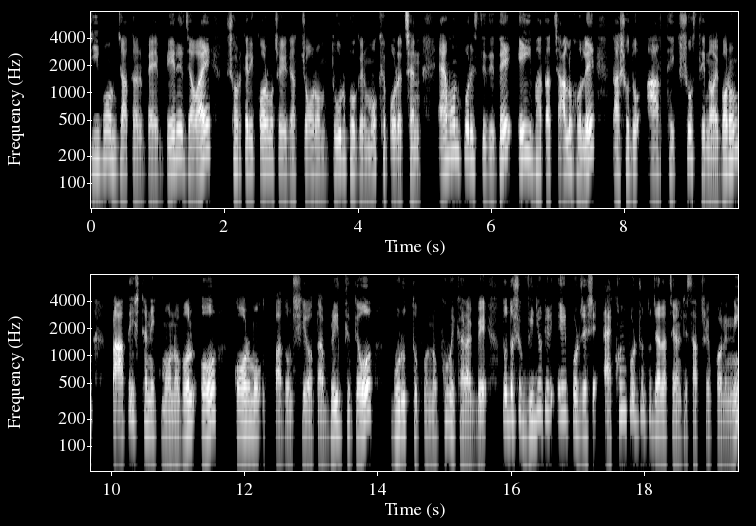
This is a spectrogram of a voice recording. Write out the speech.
জীবনযাত্রার ব্যয় বেড়ে যাওয়ায় সরকারি কর্মচারীরা চরম দুর্ভোগের মুখে পড়েছেন। এমন পরিস্থিতিতে এই ভাতা চালু হলে তা শুধু আর্থিক স্বস্তি নয় বরং প্রাতিষ্ঠানিক মনোবল ও কর্ম উৎপাদনশীলতা বৃদ্ধিতেও গুরুত্বপূর্ণ ভূমিকা রাখবে। তো দর্শক, ভিডিওটির এই পর্যায়ে এসে এখন পর্যন্ত যারা চ্যানেলটি সাবস্ক্রাইব করেননি,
